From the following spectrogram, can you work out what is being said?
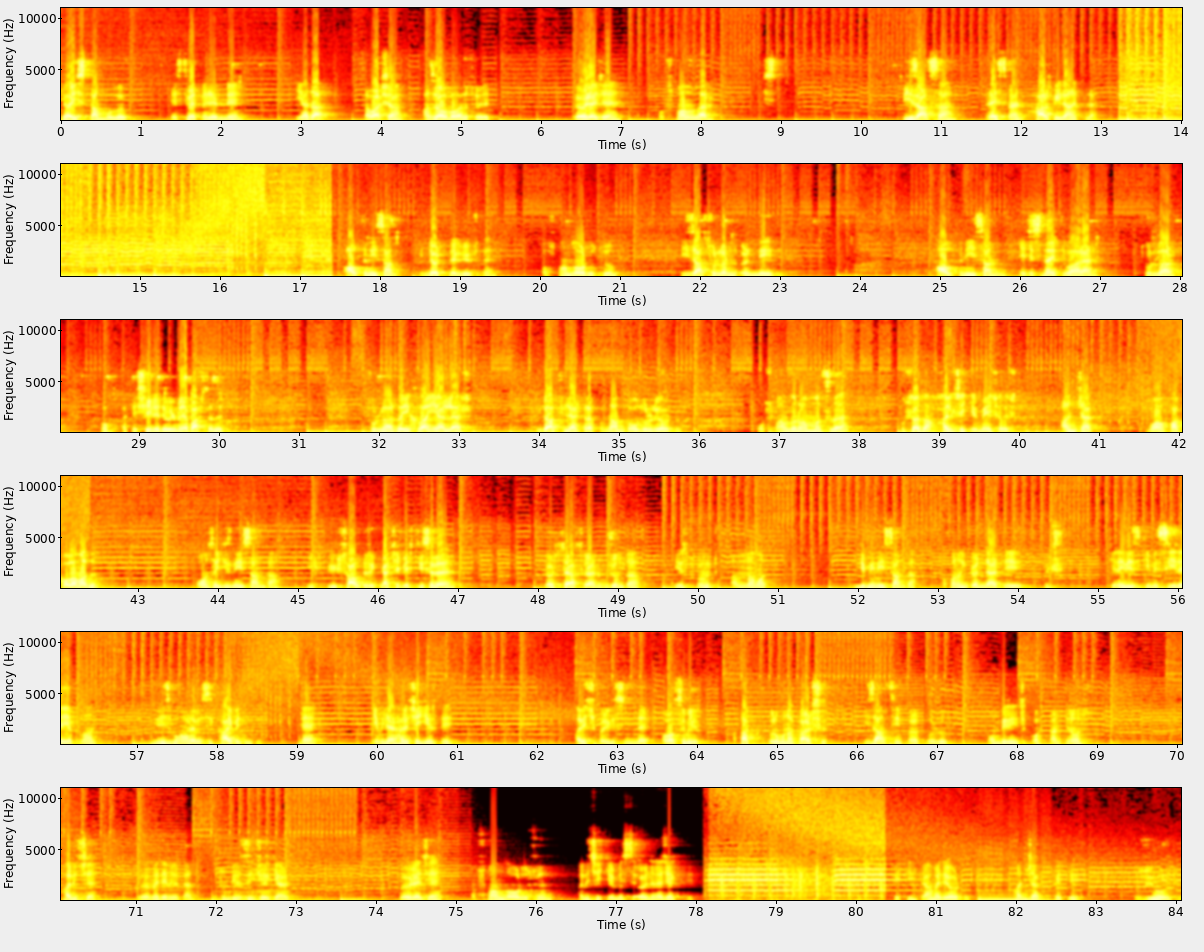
ya İstanbul'u teslim etmelerini ya da savaşa hazır olmalarını söyledi. Böylece Osmanlılar Bizans'a resmen harp ilan ettiler. 6 Nisan 1453'te Osmanlı ordusu Bizans surlarının önündeydi. 6 Nisan gecesinden itibaren surlar top ateşiyle dövülmeye başladı. Surlarda yıkılan yerler müdafiler tarafından dolduruluyordu. Osmanlı donanması da bu sırada Haliç'e girmeye çalıştı. Ancak muvaffak olamadı. 18 Nisan'da ilk büyük saldırı gerçekleştiyse de 4 saat süren hücumda bir sonuç alınamadı. 20 Nisan'da Papa'nın gönderdiği 3 Ceneviz gemisiyle yapılan deniz muharebesi kaybedildi ve gemiler Haliç'e girdi. Haliç bölgesinde olası bir atak durumuna karşı Bizans İmparatoru 11. Konstantinos Haliç'e dövme demirden uzun bir zincir gerdi. Böylece Osmanlı ordusunun Haliç'e girmesi önlenecekti. Fetih devam ediyordu. Ancak fetih uzuyordu.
